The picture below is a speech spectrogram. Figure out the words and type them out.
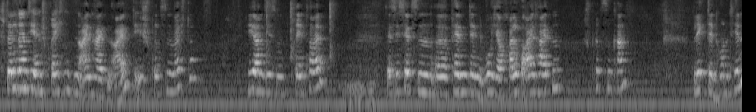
Stelle dann die entsprechenden Einheiten ein, die ich spritzen möchte. Hier an diesem Drehteil. Das ist jetzt ein äh, Pen, wo ich auch halbe Einheiten spritzen kann. Leg den Hund hin.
